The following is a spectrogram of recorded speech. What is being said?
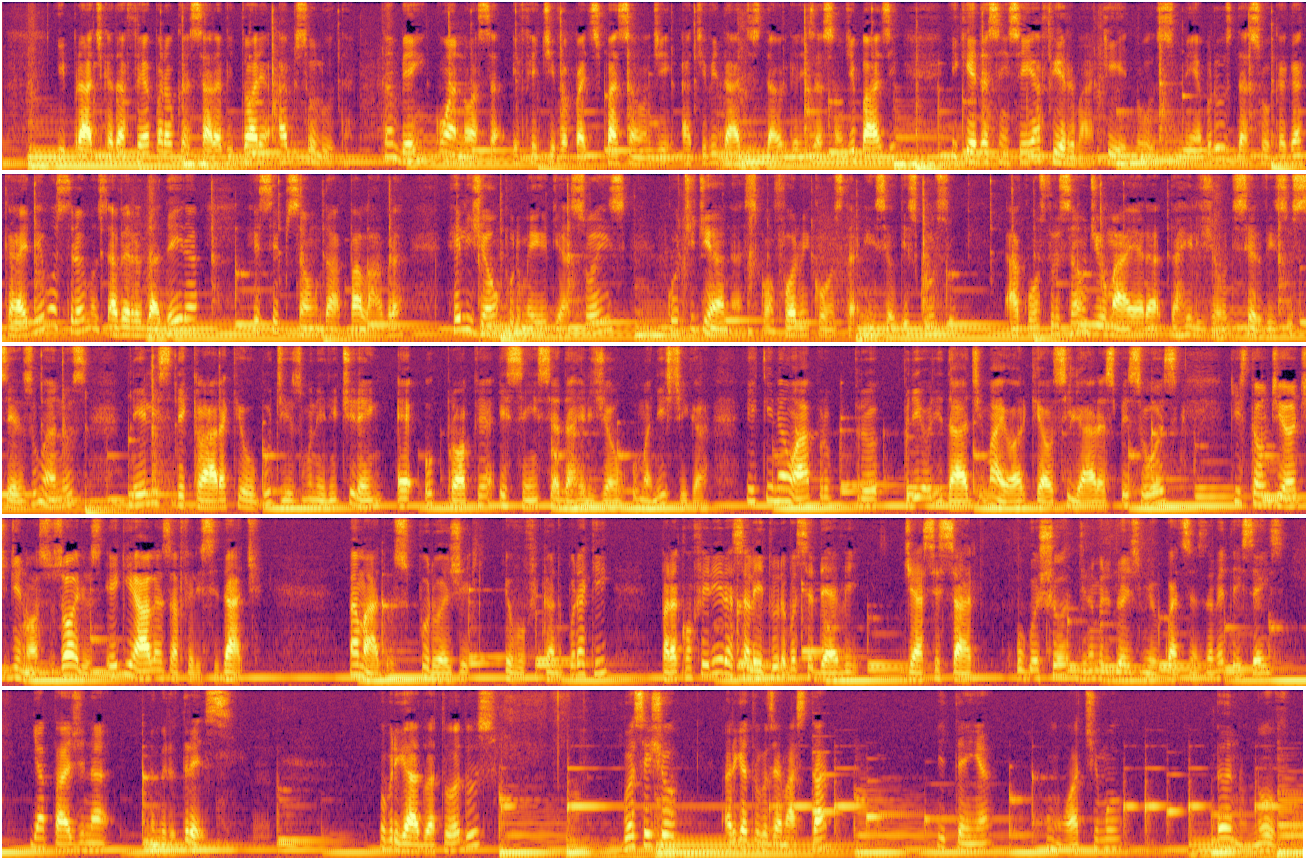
e prática da fé para alcançar a vitória absoluta também com a nossa efetiva participação de atividades da organização de base, Ikeda Sensei afirma que nos membros da Soka Gakkai demonstramos a verdadeira recepção da palavra religião por meio de ações cotidianas, conforme consta em seu discurso, a construção de uma era da religião de serviços seres humanos. Nele se declara que o budismo Nichiren é a própria essência da religião humanística e que não há prioridade maior que auxiliar as pessoas que estão diante de nossos olhos e guiá-las à felicidade. Amados, por hoje eu vou ficando por aqui. Para conferir essa leitura, você deve de acessar o Gosho de número 2496 e a página número 13. Obrigado a todos. Gostei show. Arigatou gozaimasu, tá? E tenha ótimo ano novo.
